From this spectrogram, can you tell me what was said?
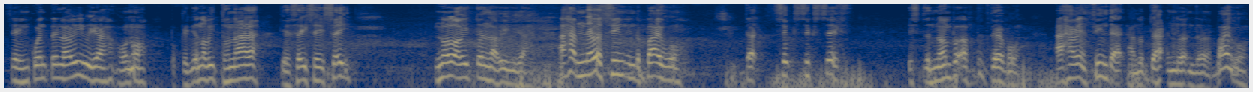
se encuentra en la Biblia o no, porque yo no he visto nada que 666 no lo he visto en la Biblia. I have never seen in the Bible that 666 is the number of the devil. I haven't seen that in the, in the, in the Bible.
